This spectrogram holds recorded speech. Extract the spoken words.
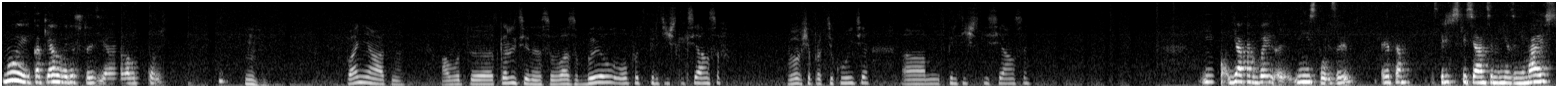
ну и, как я говорю, что дьявол тоже. Понятно. А вот э, скажите, Инесс, у вас был опыт спиритических сеансов? Вы вообще практикуете ам, спиритические сеансы? И я как бы э, не использую это. Спиритическими сеансами не занимаюсь.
